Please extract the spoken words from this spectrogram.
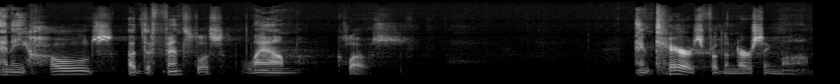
and He holds a defenseless lamb close and cares for the nursing mom.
